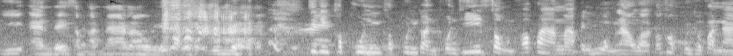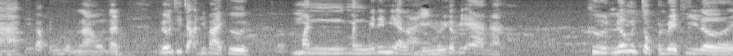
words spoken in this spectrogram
พี่แอนได้สัมผัสหน้าเราอย่างรุนแรงจริงๆขอบคุณขอบคุณก่อนคนที่ส่งข้อความมาเป็นห่วงเราอะต้องขอบคุณเขาก่อนนะที่แบบเป็นห่วงเรา แต่เรื่องที่จะอธิบายคือ มันมันไม่ได้มีอะไรนุ้ยกับพี่แอนอะคือเรื่องมันจบบนเวทีเลย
